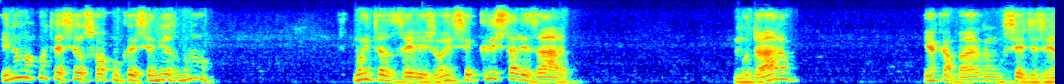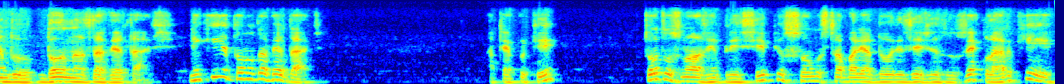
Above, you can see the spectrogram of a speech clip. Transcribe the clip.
E não aconteceu só com o cristianismo, não. Muitas religiões se cristalizaram, mudaram e acabaram se dizendo donas da verdade. Ninguém é dono da verdade. Até porque todos nós, em princípio, somos trabalhadores de Jesus. É claro que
